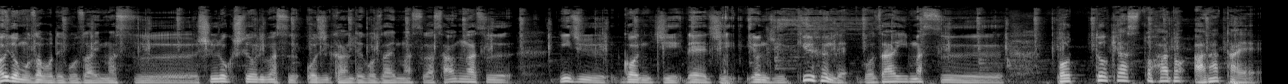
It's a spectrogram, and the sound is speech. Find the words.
はい、どうも、ザボでございます。収録しておりますお時間でございますが、3月25日0時49分でございます。ポッドキャスト派のあなたへ、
